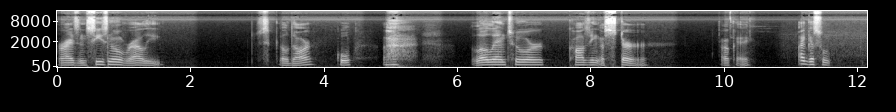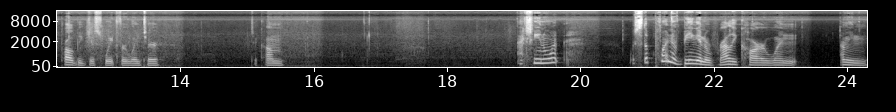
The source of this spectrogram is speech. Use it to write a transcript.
Horizon Seasonal Rally Skildar. Cool. Lowland Tour causing a stir. Okay. I guess we'll probably just wait for winter to come. Actually, you know what? What's the point of being in a rally car when, I mean,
